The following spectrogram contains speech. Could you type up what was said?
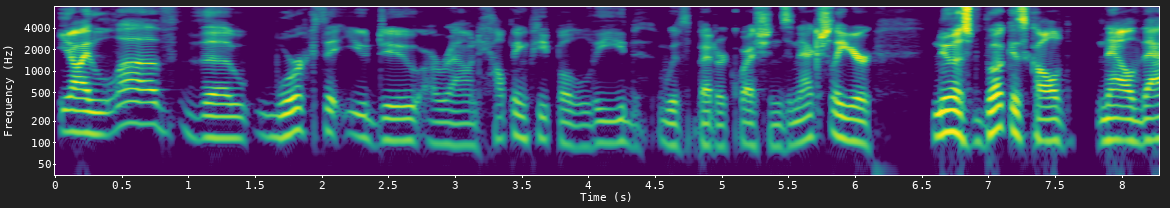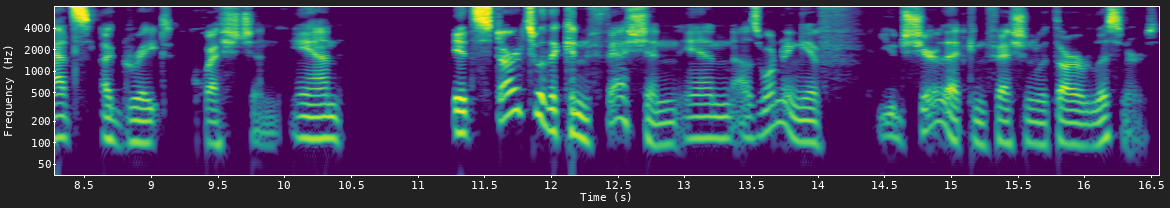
You know, I love the work that you do around helping people lead with better questions. And actually, you're newest book is called Now That's a Great Question. And it starts with a confession. And I was wondering if you'd share that confession with our listeners.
